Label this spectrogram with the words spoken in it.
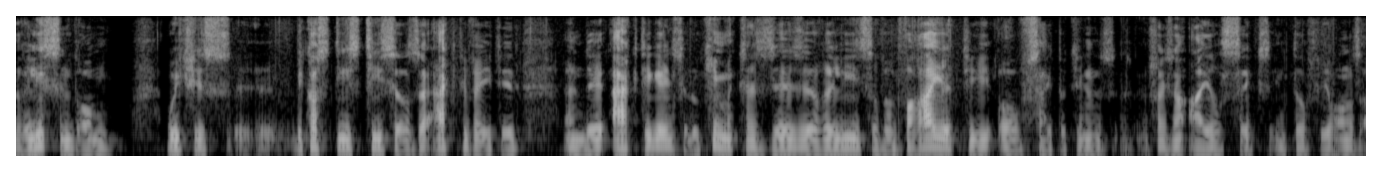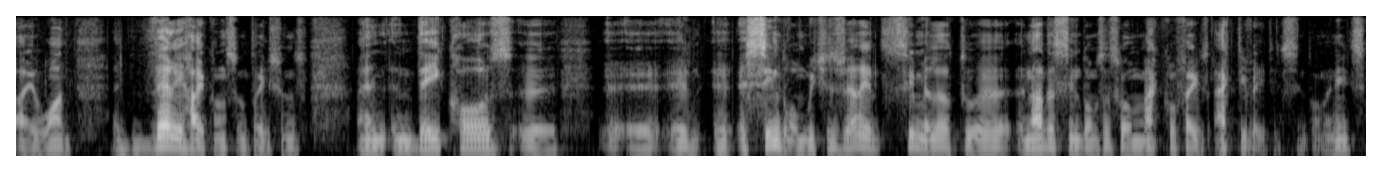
release syndrome, which is uh, because these T cells are activated, and they act against the leukemic cells, there's a release of a variety of cytokines, for example, IL-6, interferons, IL-1, at very high concentrations, and, and they cause uh, a, a, a, syndrome which is very similar to a, another syndrome as well, macrophage activated syndrome, and it's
